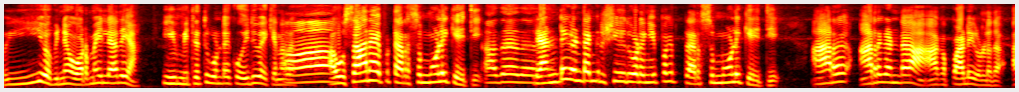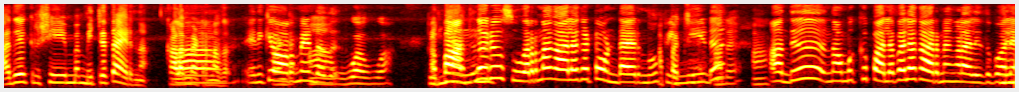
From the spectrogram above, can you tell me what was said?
അയ്യോ പിന്നെ ഓർമ്മയില്ലാതെയാ. ഈ മുറ്റത്ത് കൊണ്ടേ കൊയ്തു വെക്കണത്. ആ. ടെറസ് മോളിൽ കയറ്റി. അതെ അതെ രണ്ട് കണ്ടം കൃഷി ചെയ്ത് തുടങ്ങിയപ്പോൾ ടെറസുമോളി കയറ്റി. ആറ് ആറ് കണ്ട ആകപ്പാടെ ഉള്ളത്. അത് കൃഷി ചെയ്യുമ്പോൾ മുറ്റത്തായിരുന്നു കളം വെട്ടണത്. എനിക്ക് ഓർമ്മയുണ്ട് അപ്പൊ അന്നൊരു സുവർണ കാലഘട്ടം ഉണ്ടായിരുന്നു. പിന്നീട് അത്, നമുക്ക് പല പല കാരണങ്ങളാൽ ഇതുപോലെ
